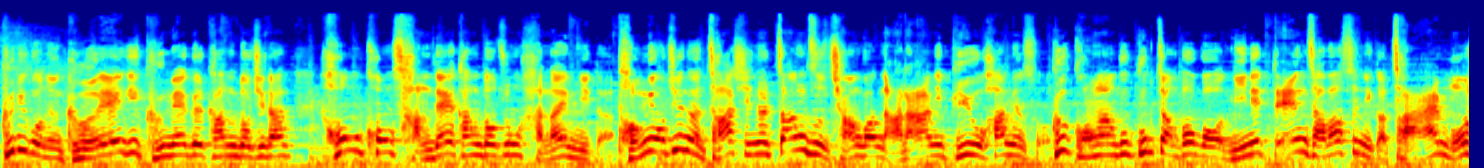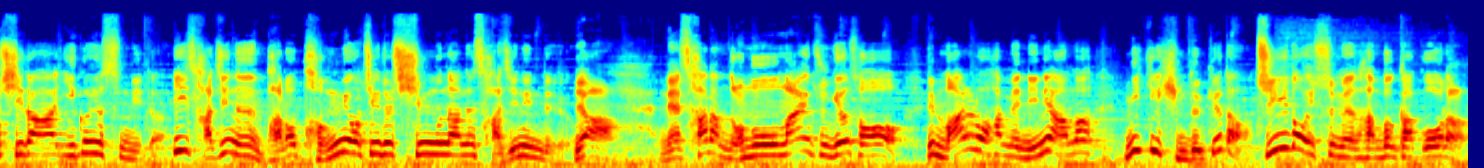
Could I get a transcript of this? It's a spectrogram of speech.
그리고는 그에게 금액을 강도질한 홍콩 3대 강도 중 하나입니다. 펑묘지는 자신을 짱즈창과 나란히 비유하면서 그 공항국 국장 보고 니네 땡 잡았으니까 잘 모시라 이거였습니다. 이 사진은 바로 펑묘지를 신문하는 사진인데요. 야 내 사람 너무 많이 죽여서 이 말로 하면 니네 아마 믿기 힘들 게다. 지도 있으면 한번 갖고 오라.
